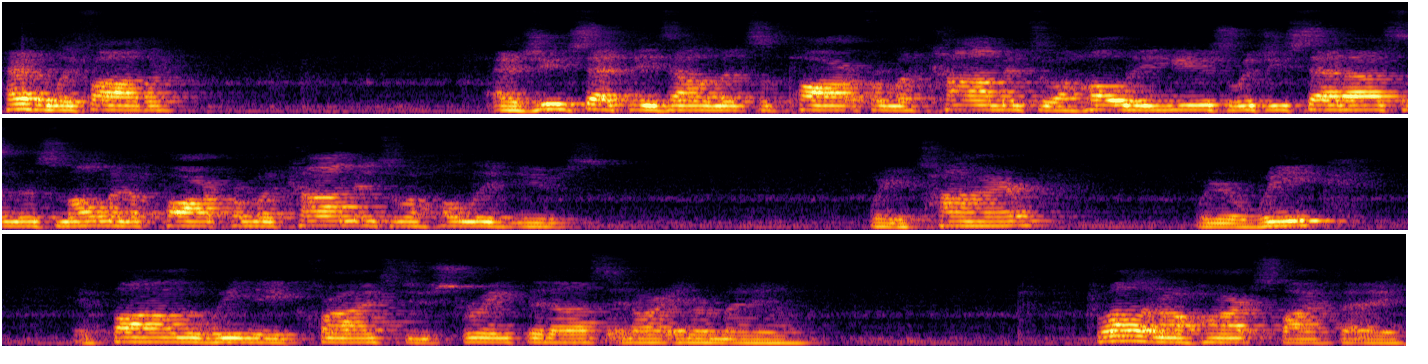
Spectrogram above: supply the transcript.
Heavenly Father, as you set these elements apart from a common to a holy use, would you set us in this moment apart from a common to a holy use? Where you're tired, where you're weak. And Father, we need Christ to strengthen us in our inner man. Dwell in our hearts by faith.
